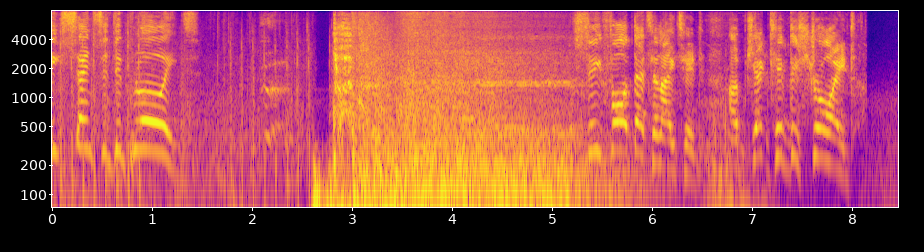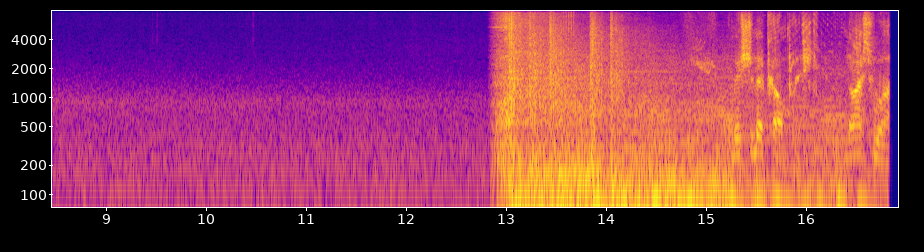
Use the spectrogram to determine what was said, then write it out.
Sensor deployed. C4 detonated. Objective destroyed. Mission accomplished. Nice work.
